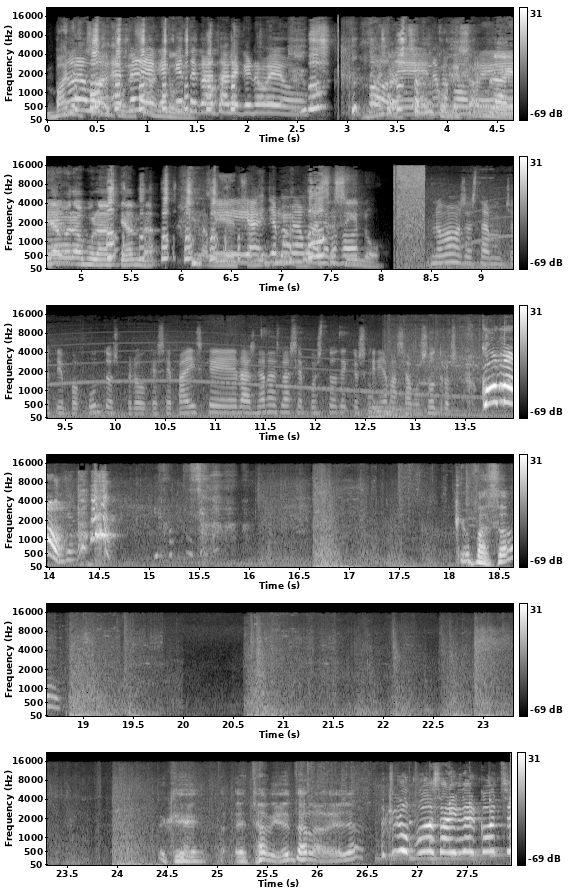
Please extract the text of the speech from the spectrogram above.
Vaya no, espere, que es que estoy con la tablet que no veo. Joder, no me puedo creer. llama una ambulancia, anda. Sí, llámame a ambulancia, por favor. No vamos a estar mucho tiempo juntos, pero que sepáis que las ganas las he puesto de que os quería más a vosotros. ¿Qué ha pasado? ¿Qué? ¿Está bien, Tarradella? ¡No puedo salir del coche!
